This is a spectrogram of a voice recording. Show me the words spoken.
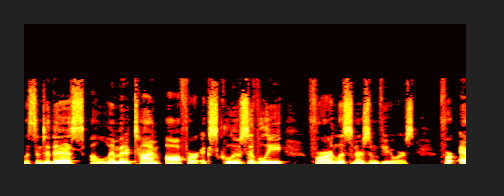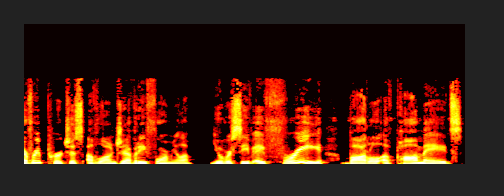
listen to this, a limited time offer exclusively for our listeners and viewers. For every purchase of longevity formula, you'll receive a free bottle of Pawmade's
